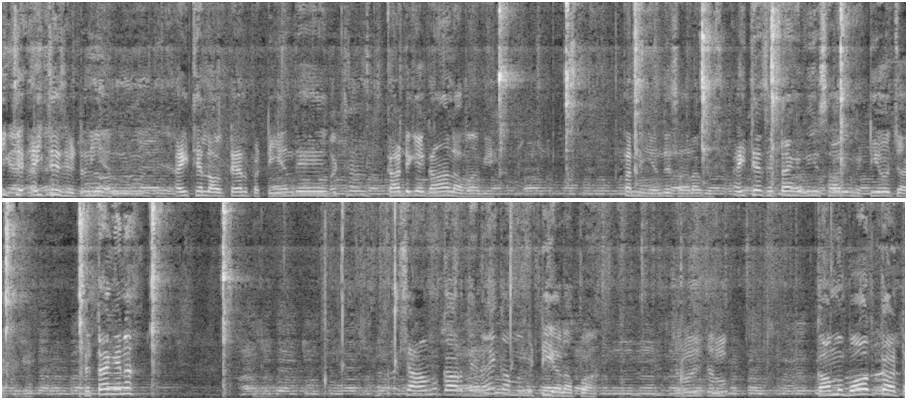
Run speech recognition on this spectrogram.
ਇੱਥੇ ਇੱਥੇ ਸਿੱਟਣੀ ਆ। ਇੱਥੇ ਲੌਕ ਟੈਲ ਪੱਟੀ ਜਾਂਦੇ ਕੱਢ ਕੇ ਗਾਂ ਲਾਵਾਂਗੇ ਭੰਨੀ ਜਾਂਦੇ ਸਾਰਾ ਕੁਝ ਇੱਥੇ ਸਿੱਟਾਂਗੇ ਵੀਰ ਸਾਰੀ ਮਿੱਟੀ ਉਹ ਚੱਕ ਕੇ ਸਿੱਟਾਂਗੇ ਨਾ ਸ਼ਾਮ ਨੂੰ ਕਰ ਦੇਣਾ ਇਹ ਕੰਮ ਮਿੱਟੀ ਵਾਲਾ ਆਪਾਂ ਚਲੋ ਜੀ ਚਲੋ ਕੰਮ ਬਹੁਤ ਘੱਟ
